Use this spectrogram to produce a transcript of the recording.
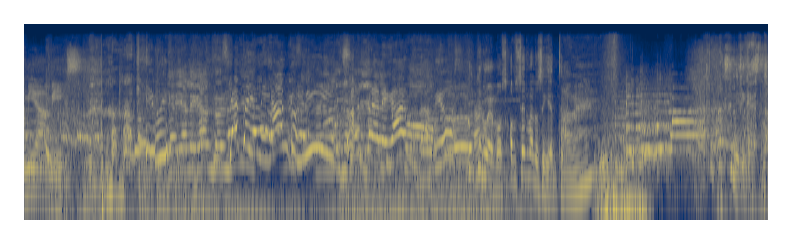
mi amix. Y ahí alegando. el Ya estoy alegando, Luis. Siempre alegando. Dios. Continuemos. Observa lo siguiente. A ver. ¿Qué significa esto?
